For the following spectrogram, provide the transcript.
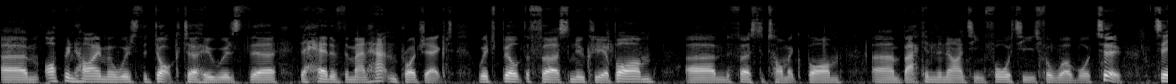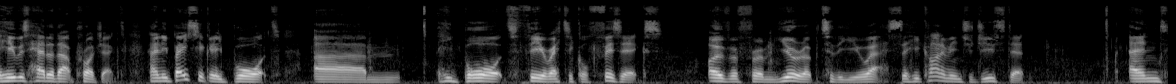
um, Oppenheimer was the doctor who was the, the head of the Manhattan Project, which built the first nuclear bomb, um, the first atomic bomb um, back in the 1940s for World War II. So he was head of that project, and he basically bought um, he bought theoretical physics over from Europe to the US. So he kind of introduced it, and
